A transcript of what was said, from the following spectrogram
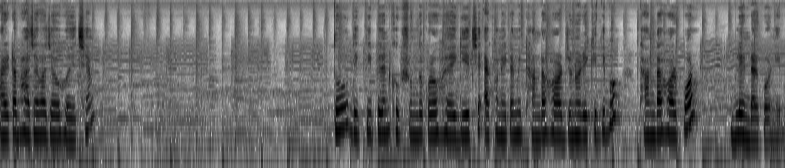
আর এটা ভাজা ভাজাও হয়েছে। তো দেখতেই পেলেন খুব সুন্দর করে হয়ে গিয়েছে। এখন এটা আমি ঠান্ডা হওয়ার জন্য রেখে দিব। ঠান্ডা হওয়ার পর ব্লেন্ডার করে নিব।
